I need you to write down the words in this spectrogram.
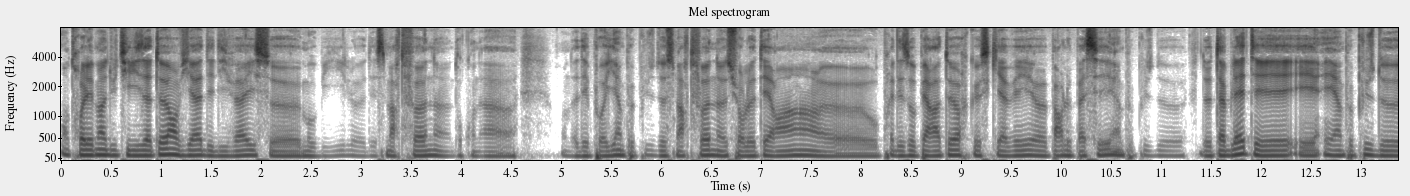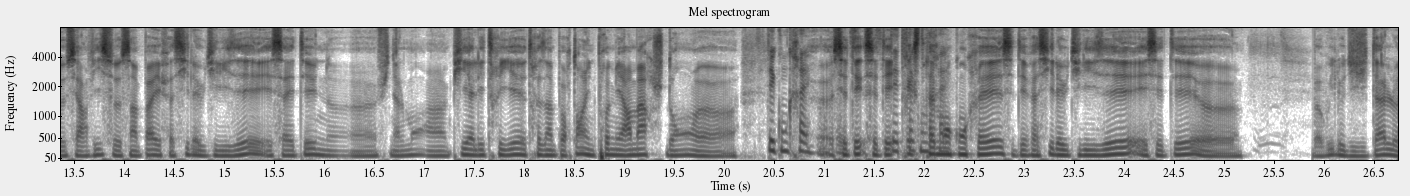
entre les mains d'utilisateurs via des devices mobiles, des smartphones. Donc on a on a déployé un peu plus de smartphones sur le terrain euh, auprès des opérateurs que ce qu'il y avait euh, par le passé, un peu plus de, tablettes et, un peu plus de services sympas et faciles à utiliser. Et ça a été une, euh, finalement un pied à l'étrier très important, une première marche dans... c'était concret. c'était extrêmement concret, c'était facile à utiliser et c'était... Bah oui, le digital,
